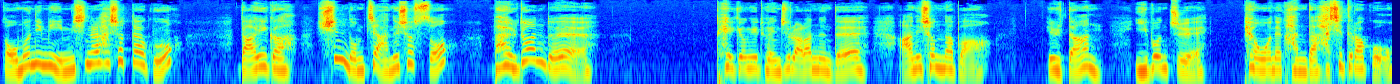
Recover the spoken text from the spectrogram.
어머님이 임신을 하셨다고? 나이가 쉰 넘지 않으셨어? 말도 안 돼. 폐경이 된 줄 알았는데 아니셨나 봐. 일단 이번 주에 병원에 간다 하시더라고.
